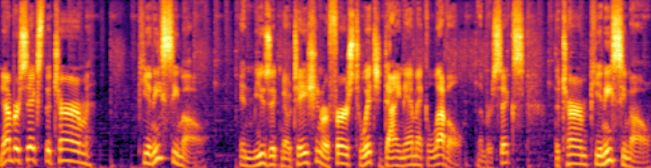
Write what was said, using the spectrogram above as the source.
Number six, the term pianissimo in music notation refers to which dynamic level? Number six, the term pianissimo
